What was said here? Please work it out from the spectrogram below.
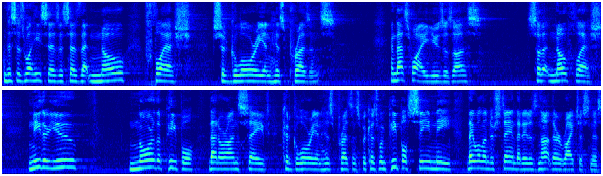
this is what he says. It says that no flesh should glory in his presence. And that's why he uses us, so that no flesh, neither you nor the people that are unsaved, could glory in his presence. Because when people see me, they will understand that it is not their righteousness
